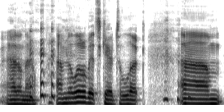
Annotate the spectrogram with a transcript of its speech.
I don't know. I'm a little bit scared to look. Um,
